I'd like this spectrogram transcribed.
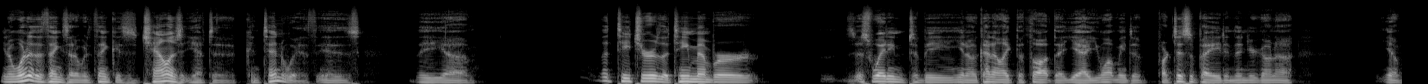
you know, one of the things that I would think is a challenge that you have to contend with is the uh, the teacher, the team member, just waiting to be, you know, kind of like the thought that yeah, you want me to participate, and then you're gonna, you know,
